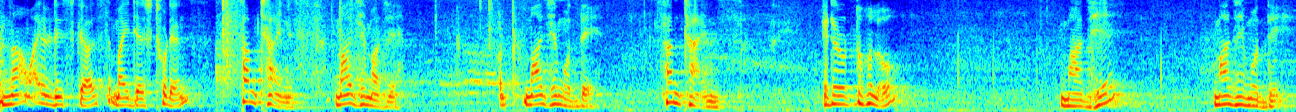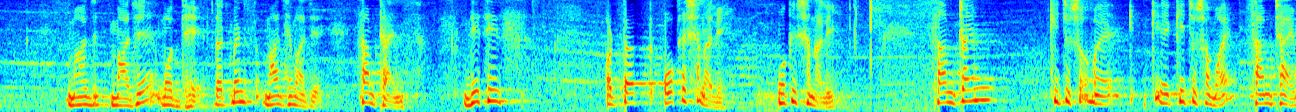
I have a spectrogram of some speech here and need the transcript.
Now i will discuss, my dear students, sometimes, মাঝে মাঝে মাঝে মধ্যে, sometimes. এটার অর্থ হলো, মাঝে মাঝে মধ্যে, মাঝে মাঝে মধ্যে দ্যাট মিন্স মাঝে মাঝে সামটাইমস দিস ইজ অর্থাৎ ওকেশনালি ওকেশনালি সামটাইম কিছু সময় কিছু সময় সামটাইম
